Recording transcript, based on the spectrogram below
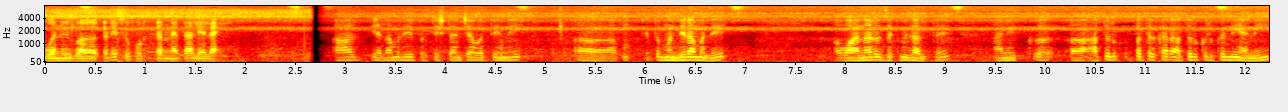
वन विभागाकडे सुपूर्द करण्यात आलेला आहे. आज यालामध्ये प्रतिष्ठानच्या वतीने इथं मंदिरामध्ये वानर जखमी झालं आहे आणि क अतुल पत्रकार अतुल कुलकर्णी यांनी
